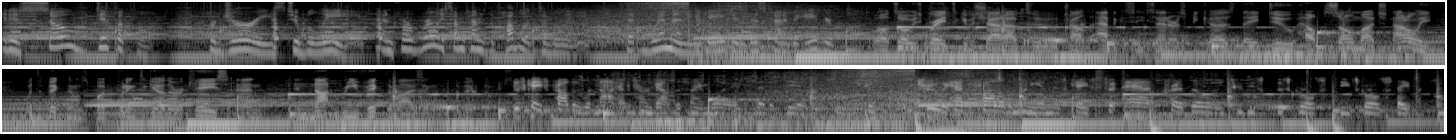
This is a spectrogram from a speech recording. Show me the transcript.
It is so difficult for juries to believe, and for really sometimes the public to believe, that women engage in this kind of behavior. Well, it's always great to give a shout out to child advocacy centers because they do help so much, not only with the victims, but putting together a case and, and not re victimizing the victims. This case probably would not have turned out the same way that it did. Because we truly had to follow the money in this case to add credibility to these, this girl's, these girls' statements.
